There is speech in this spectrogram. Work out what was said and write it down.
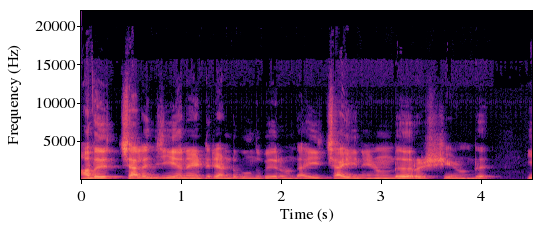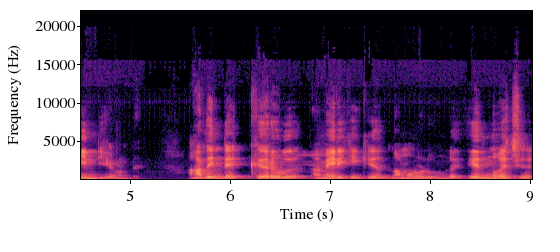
അത് ചലഞ്ച് ചെയ്യാനായിട്ട് രണ്ട് മൂന്ന് പേരുണ്ട്. ഈ ചൈനയുണ്ട് റഷ്യയുണ്ട് ഇന്ത്യയുണ്ട്. അതിന്റെ കെറിവ് അമേരിക്കയ്ക്ക് നമ്മളോടുണ്ട് എന്ന് വെച്ച്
